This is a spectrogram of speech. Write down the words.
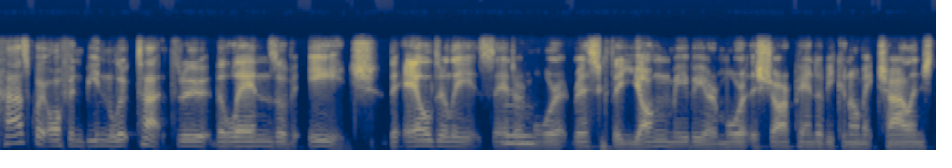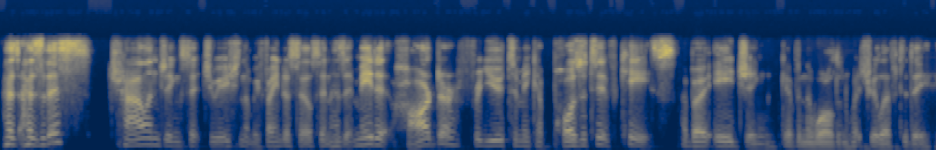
has quite often been looked at through the lens of age. The elderly, it said, mm. are more at risk. The young, maybe, are more at the sharp end of economic challenge. Has has this challenging situation that we find ourselves in has it made it harder for you to make a positive case about aging, given the world in which we live today?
